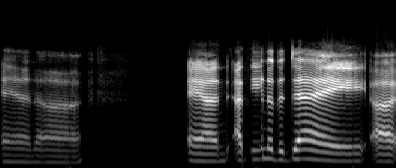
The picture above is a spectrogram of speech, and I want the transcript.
and uh, and at the end of the day, uh,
